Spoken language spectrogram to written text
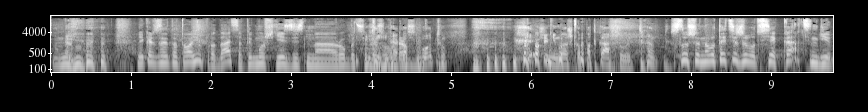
Мне, кажется, это твою продать, а ты можешь ездить на роботе На работу. Еще немножко подкатывать там. Слушай, ну вот эти же вот все картинги,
